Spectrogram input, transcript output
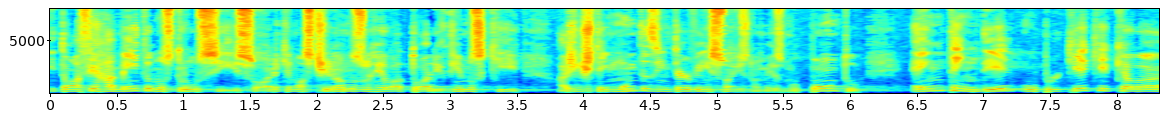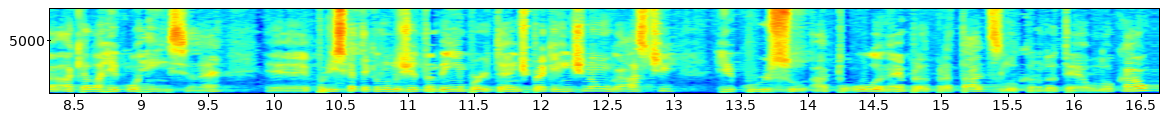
Então, a ferramenta nos trouxe isso. A hora que nós tiramos o relatório e vimos que a gente tem muitas intervenções no mesmo ponto, é entender o porquê que aquela, aquela recorrência. Né? É por isso que a tecnologia também é importante, para que a gente não gaste recurso à toa, né, para estar tá deslocando até o local,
